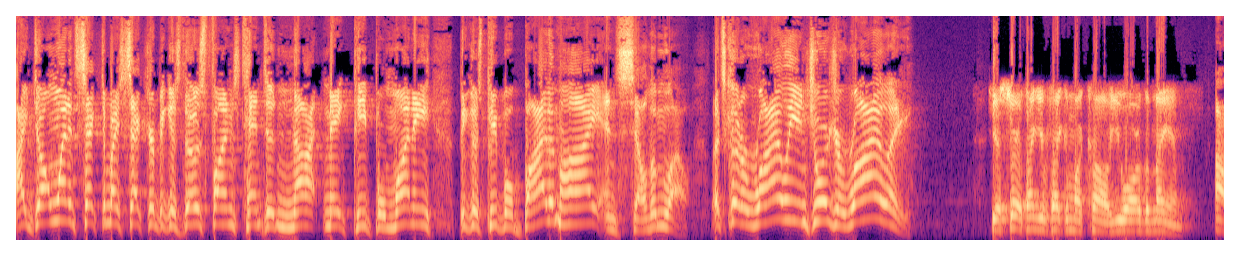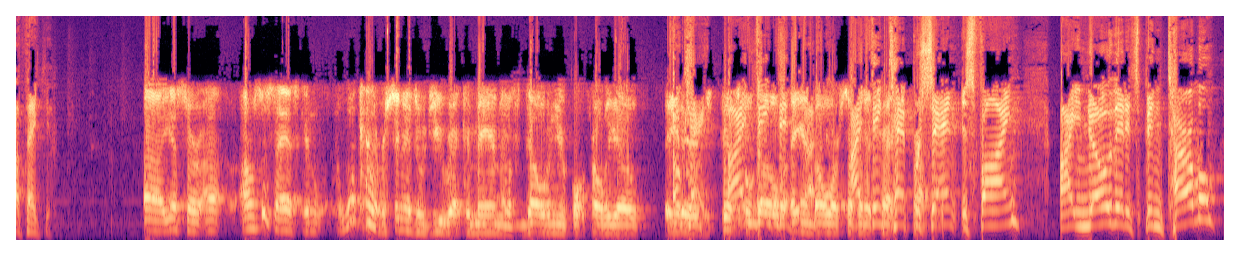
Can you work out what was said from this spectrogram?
I don't want it sector by sector because those funds tend to not make people money because people buy them high and sell them low. Let's go to Riley in Georgia. Riley. Yes, sir. Thank you for taking my call. You are the man. Oh, thank you. Uh, yes, sir. Uh, I was just asking, what kind of percentage would you recommend of gold in your portfolio? Either Okay, I think gold that, and or something I think ten tracks the percent is fine. I know that it's been terrible,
